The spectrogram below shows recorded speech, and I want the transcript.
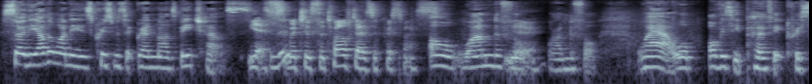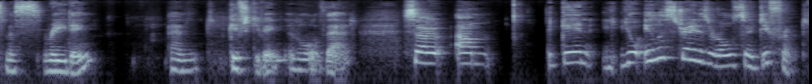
So the other one is Christmas at Grandma's Beach House. Yes, which is the 12 days of Christmas. Oh, wonderful. Yeah. Wonderful. Wow. Well, obviously, perfect Christmas reading and gift giving and all of that. So, um, again, your illustrators are also different.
